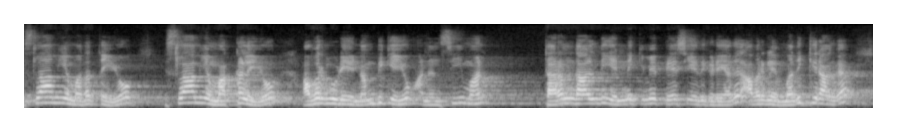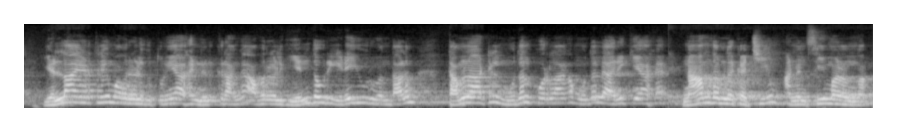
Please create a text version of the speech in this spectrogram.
இஸ்லாமிய மதத்தையோ இஸ்லாமிய மக்களையோ அவர்களுடைய நம்பிக்கையோ அண்ணன் சீமான் தரம் தாழ்ந்து என்றைக்குமே பேசியது கிடையாது. அவர்களை மதிக்கிறாங்க. எல்லா இடத்துலையும் அவர்களுக்கு துணையாக நிற்கிறாங்க. அவர்களுக்கு எந்த ஒரு இடையூறு வந்தாலும் தமிழ்நாட்டில் முதல் குரலாக முதல் அறிக்கையாக நாம் தமிழர் கட்சியும் அண்ணன் சீமானம் தான்.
